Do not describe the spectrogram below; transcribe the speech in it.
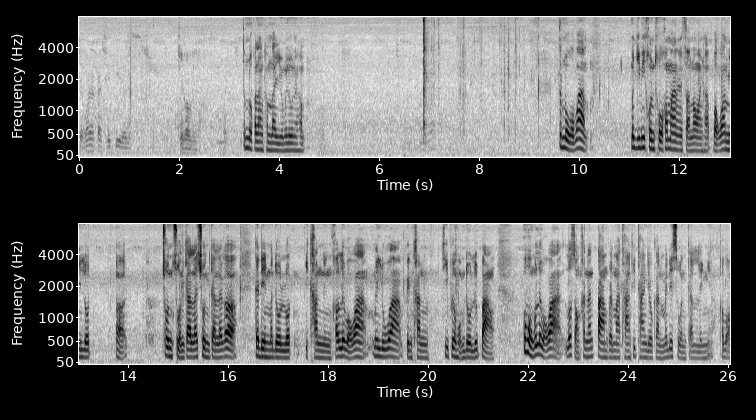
สียงว่าราคซิตี้เลยเจ๊กเอเลยตำรวจกำลังทำอะไรอยู่ไม่รู้นะครับ ตำรวจบอกว่า เมื่อกี้มีคนโทรเข้ามาในสอนอครับ บอกว่ามีรถเอชนสวนกันและชนกัน แล้วก็กระเด็นมาโดนรถอีกคันหนึ่งเขาเลยบอกว่าไม่รู้ว่าเป็นคันที่เพื่อนผมโดนหรือเปล่าพวกผมก็เลยบอกว่ารถสองคันนั้นตามกันมาทางทิศทางเดียวกันไม่ได้สวนกันอะไรเงี้ยเขาบอก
